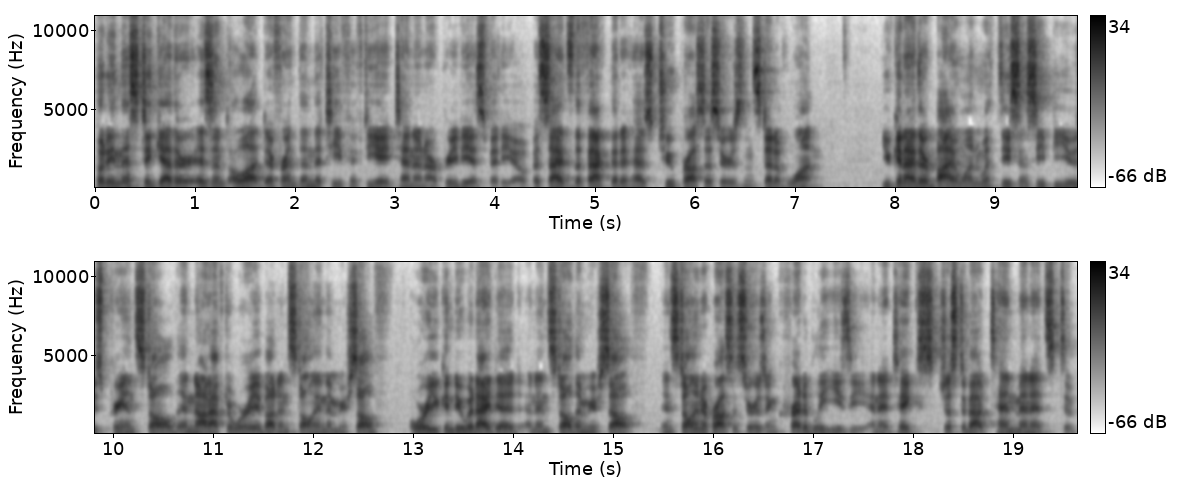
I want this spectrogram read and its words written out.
Putting this together isn't a lot different than the T5810 in our previous video, besides the fact that it has two processors instead of one. You can either buy one with decent CPUs pre-installed and not have to worry about installing them yourself, or you can do what I did and install them yourself. Installing a processor is incredibly easy, and it takes just about 10 minutes to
